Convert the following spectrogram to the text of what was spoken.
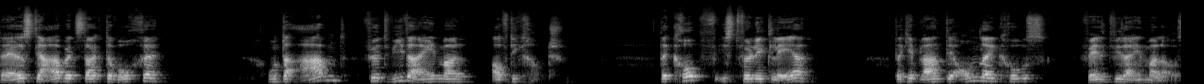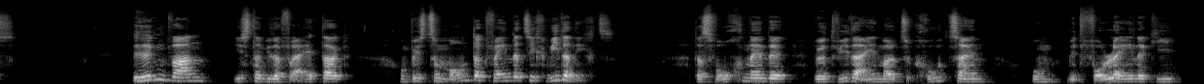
Der erste Arbeitstag der Woche und der Abend führt wieder einmal auf die Couch. Der Kopf ist völlig leer, der geplante Online-Kurs fällt wieder einmal aus. Irgendwann ist dann wieder Freitag und bis zum Montag verändert sich wieder nichts. Das Wochenende wird wieder einmal zu kurz sein, um mit voller Energie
